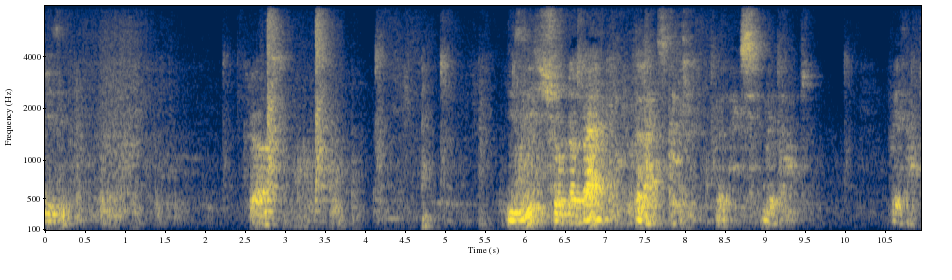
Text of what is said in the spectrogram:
Easy. Cross. Easy, shoulder back. Relax, relax. Breathe out. Breathe out.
